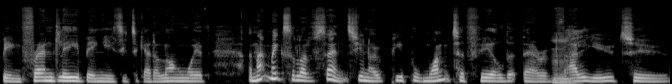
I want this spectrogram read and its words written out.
being friendly, being easy to get along with. And that makes a lot of sense. You know, people want to feel that they're of mm. value to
